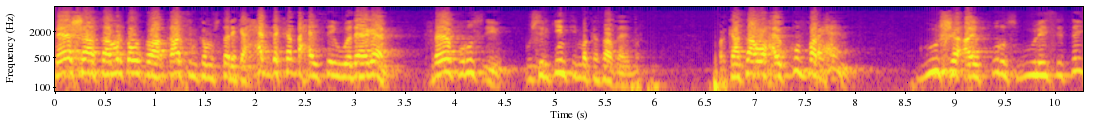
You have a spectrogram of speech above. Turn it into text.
meeshaasaa marka wuxuu ahaa qaasimka mushtarika xadda ka dhaxaysay wadaagaan ree furus iyo mushrikiintii maka saas ahayd marka. Markaasaa waxay ku farxeen guusha ay furus guulaysatay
